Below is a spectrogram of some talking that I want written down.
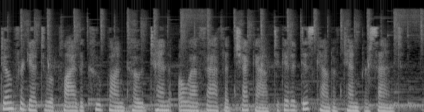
Don't forget to apply the coupon code 10OFF at checkout to get a discount of 10%.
